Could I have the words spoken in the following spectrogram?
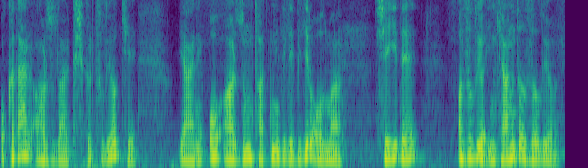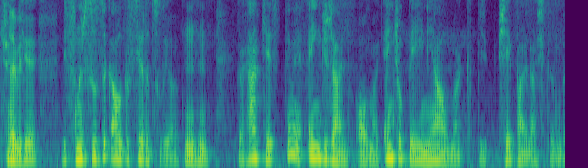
O kadar arzular kışkırtılıyor ki yani o arzunun tatmin edilebilir olma şeyi de azalıyor, imkanı da azalıyor. Çünkü Tabii. bir sınırsızlık algısı yaratılıyor. Hı hı. Böyle herkes değil mi en güzel olmak, en çok beğeniye almak bir şey paylaştığında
